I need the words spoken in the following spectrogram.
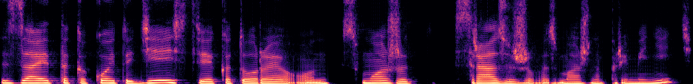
за это какое-то действие, которое он сможет сразу же, возможно, применить.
